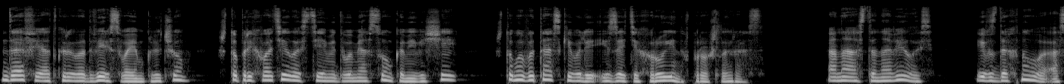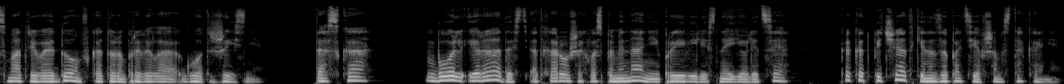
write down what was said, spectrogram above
Даффи открыла дверь своим ключом, что прихватила с теми двумя сумками вещей, что мы вытаскивали из этих руин в прошлый раз. Она остановилась и вздохнула, осматривая дом, в котором провела год жизни. Тоска, боль и радость от хороших воспоминаний проявились на ее лице, как отпечатки на запотевшем стакане.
